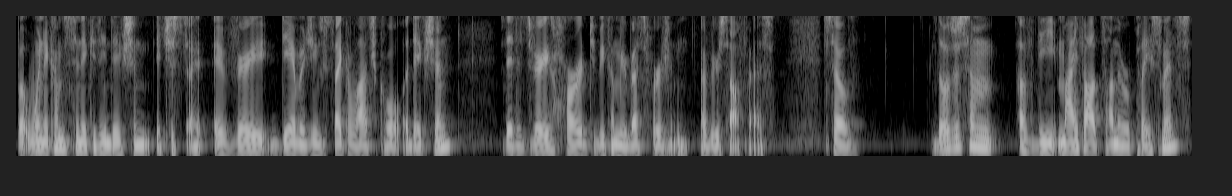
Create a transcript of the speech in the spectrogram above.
But when it comes to nicotine addiction, it's just a, a very damaging psychological addiction that it's very hard to become your best version of yourself as. So those are some of the my thoughts on the replacements.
